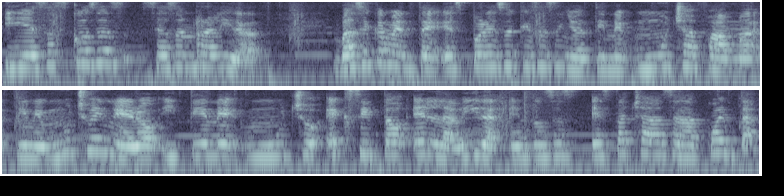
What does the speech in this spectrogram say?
y esas cosas se hacen realidad. Básicamente es por eso que ese señor tiene mucha fama, tiene mucho dinero y tiene mucho éxito en la vida. Entonces esta chava se da cuenta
